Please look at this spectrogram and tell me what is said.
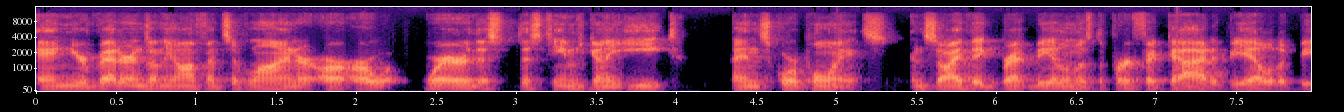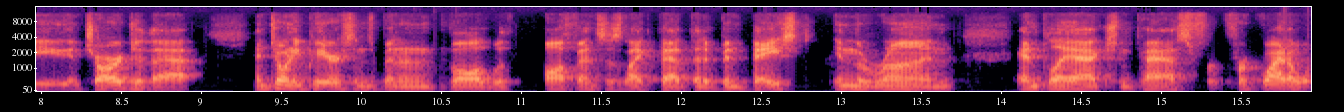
and your veterans on the offensive line are, are, are where this, this team's going to eat and score points. And so I think Bret Bielema is the perfect guy to be able to be in charge of that. And Tony Petersen's been involved with offenses like that that have been based in the run and play action pass for, for quite a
